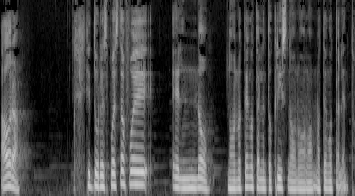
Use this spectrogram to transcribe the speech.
Ahora, si tu respuesta fue el no, no, no tengo talento, Chris, no, no, no, no tengo talento.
